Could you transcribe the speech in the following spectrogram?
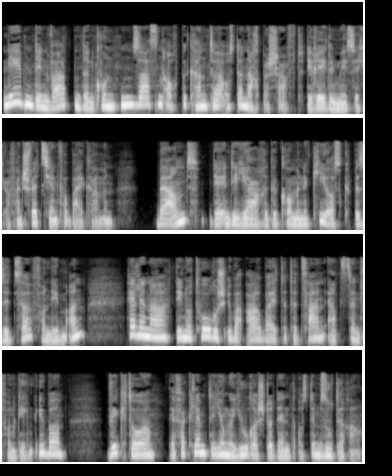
Neben den wartenden Kunden saßen auch Bekannte aus der Nachbarschaft, die regelmäßig auf ein Schwätzchen vorbeikamen. Bernd, der in die Jahre gekommene Kioskbesitzer von nebenan, Helena, die notorisch überarbeitete Zahnärztin von gegenüber, Viktor, der verklemmte junge Jurastudent aus dem Souterrain.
